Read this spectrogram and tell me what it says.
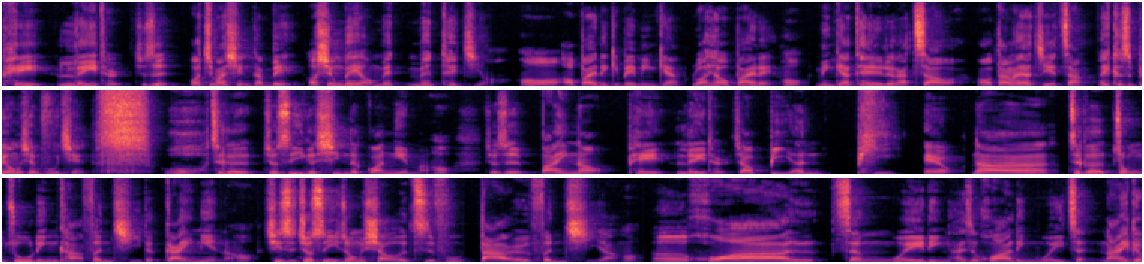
Pay Later，就是我今晚先给买哦，先买哦，没没退钱哦。哦，后摆你去买物件，偌要摆嘞，吼，物件退你个走啊，哦，当然要结账，哎，可是不用先付钱，哦，这个就是一个新的观念嘛，吼，就是 buy now pay later，叫 B N P。L，那这个中租零卡分期的概念呢？哈，其实就是一种小额支付，大额分期啊！哈，呃，化整为零还是化零为整？哪一个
